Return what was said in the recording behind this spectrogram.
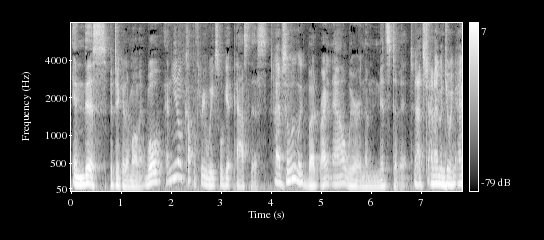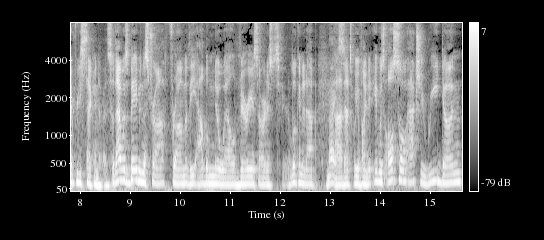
In this particular moment. Well, and you know, a couple three weeks, we'll get past this. Absolutely. But right now, we're in the midst of it. That's and I'm enjoying every second of it. So that was "Babe in the Straw" from the album Noel. Various artists. If you're looking it up, Nice. uh, that's where you'll find it. It was also actually redone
